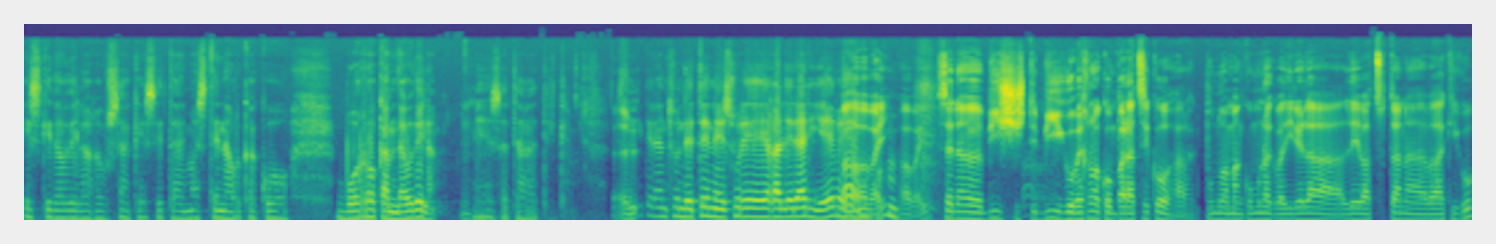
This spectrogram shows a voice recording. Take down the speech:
gezki daudela gauzak, ez, eta emazten aurkako borrokan daudela, mm -hmm. ez, eta gatik. Erantzun deten eh, zure galderari, eh? Ba, ba, bai, ba, bai. Zen uh, bi, bi gobernua konparatzeko, puntu haman komunak badirela le batzutan badakigu,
